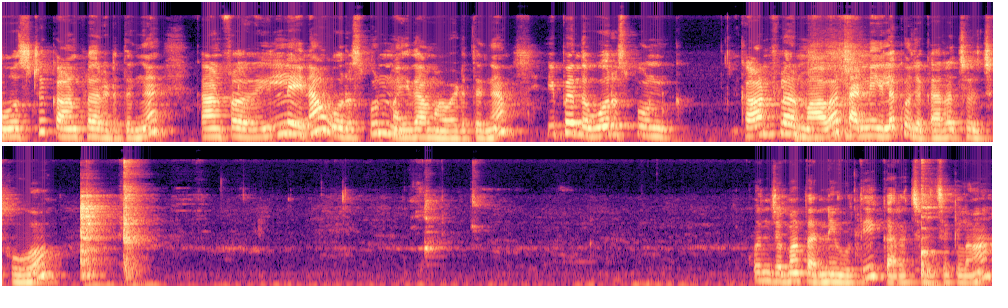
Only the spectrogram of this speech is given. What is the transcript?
மோஸ்ட்டு கார்ன்ஃப்ளவர் எடுத்துங்க. கார்ன்ஃப்ளவர் இல்லைன்னா ஒரு ஸ்பூன் மைதா மாவு எடுத்துங்க. இப்போ இந்த ஒரு ஸ்பூன் கார்ன்ஃப்ளவர் மாவை தண்ணியில் கொஞ்சம் கரைச்சி வச்சுக்குவோம். கொஞ்சமாக தண்ணி ஊற்றி கரைச்சி வச்சுக்கலாம்.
